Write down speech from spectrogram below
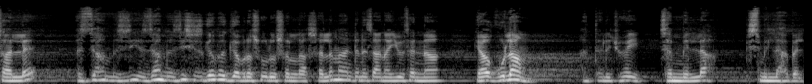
ሳለ እዛም እዚህ እዛም እዚህ ሲስገበገብ ረሱሉ ስ ሰለም አንድ ነፃን አዩትና ያ ጉላም አንተ ልጅ ሆይ ሰሚላህ ቢስሚላህ በል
